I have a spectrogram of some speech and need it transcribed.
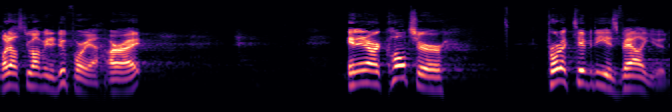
What else do you want me to do for you? All right. And in our culture, productivity is valued.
